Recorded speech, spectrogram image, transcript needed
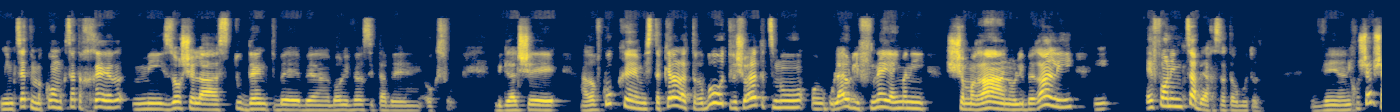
נמצאת במקום קצת אחר מזו של הסטודנט באוניברסיטה באוקספורד בגלל ש... הרב קוק אה, מסתכל על התרבות ושואל את עצמו אולי עוד לפני האם אני שמרן או ליברלי איפה אני נמצא ביחס לתרבות הזאת? ואני חושב ש,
